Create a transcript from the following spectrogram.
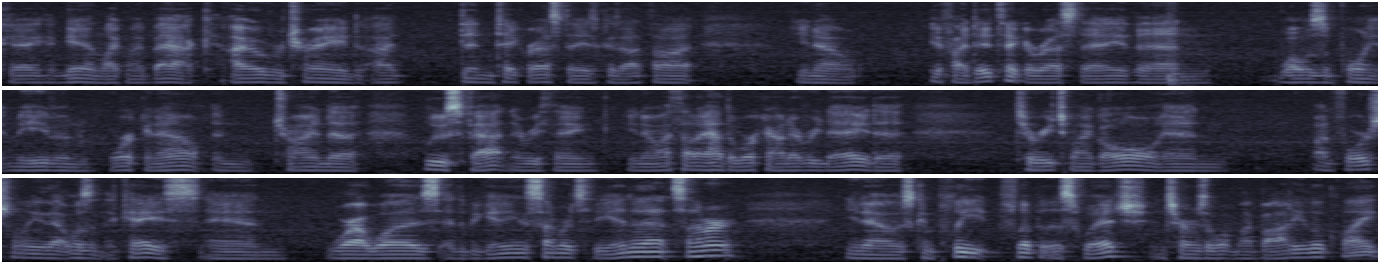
Okay, again, like my back, I overtrained. I didn't take rest days because I thought, you know, if I did take a rest day, then what was the point of me even working out and trying to lose fat and everything? You know, I thought I had to work out every day to to reach my goal, and unfortunately, that wasn't the case. And where I was at the beginning of the summer to the end of that summer, you know, it was complete flip of the switch in terms of what my body looked like.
